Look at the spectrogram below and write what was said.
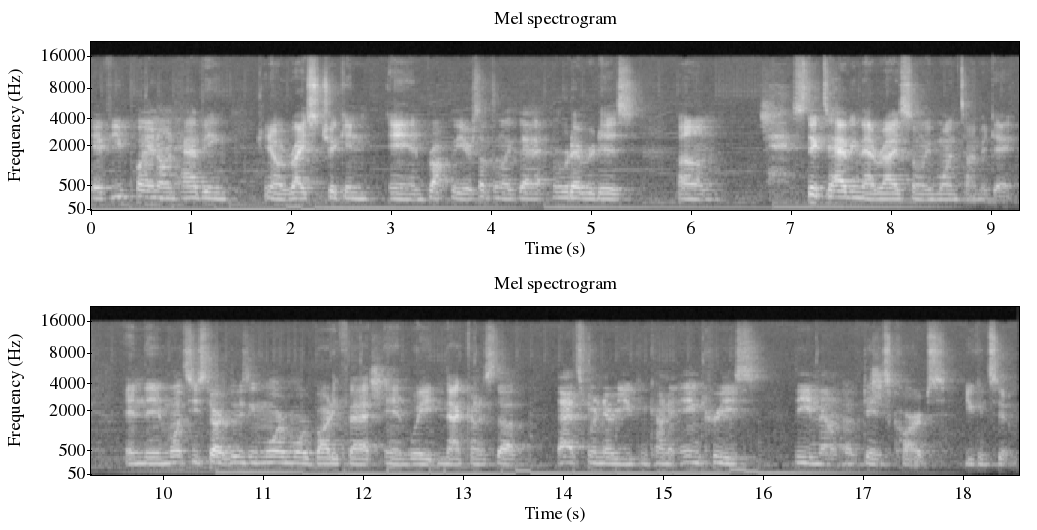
if you plan on having you know rice, chicken, and broccoli or something like that, or whatever it is, um, stick to having that rice only one time a day. And then once you start losing more and more body fat and weight and that kind of stuff, that's whenever you can kind of increase the amount of dense carbs you consume.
